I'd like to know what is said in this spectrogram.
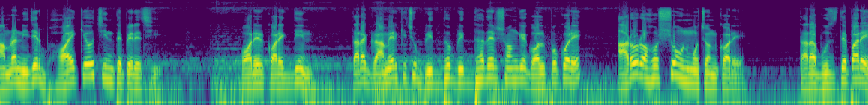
আমরা নিজের ভয়কেও চিনতে পেরেছি। পরের কয়েকদিন তারা গ্রামের কিছু বৃদ্ধ বৃদ্ধাদের সঙ্গে গল্প করে আরও রহস্য উন্মোচন করে। তারা বুঝতে পারে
